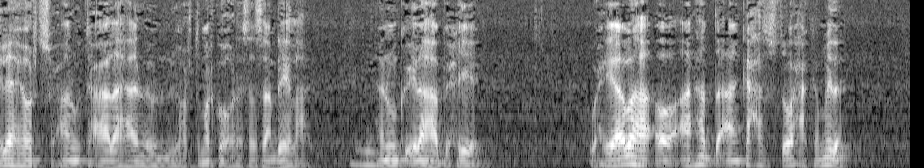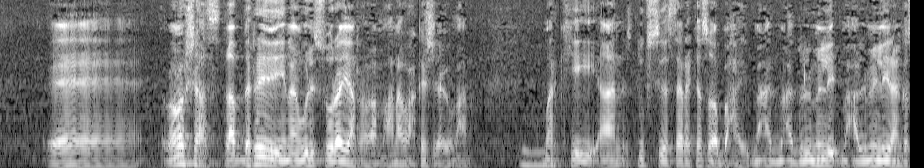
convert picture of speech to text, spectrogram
ilaahay horta subxaana watacaala hanuuniyo horta marka hore saasaan dhihi lahay. Hanuunka ilaaha bixiye waxyaabaha oo aan hadda aan ka xasuusto waxaa ka mid a noloshaas qaabdaradii inaan weli suurayaan rabaa macnaha wax ka sheego macnaha. Markii aan dugsiga sare ka soo baxay macadulmi macalimiin liiraan ka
